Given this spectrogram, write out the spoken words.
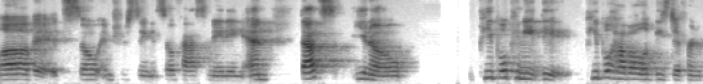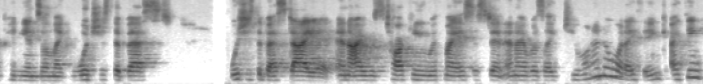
love it. It's so interesting. It's so fascinating. And that's, you know, people can eat the people have all of these different opinions on like which is the best which is the best diet. And i was talking with my assistant and i was like do you want to know what i think? I think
